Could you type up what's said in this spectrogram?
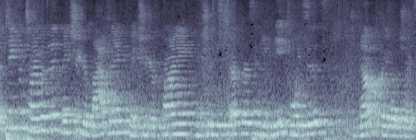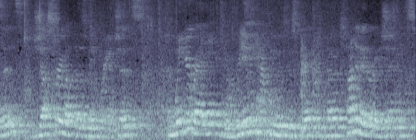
But take some time with it, make sure you're laughing, make sure you're crying, make sure these characters have unique voices. Not about choices, just worry about those big branches. And when you're ready, and you're really happy with your script, you've done a ton of iterations,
